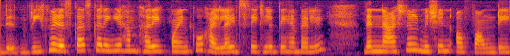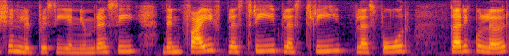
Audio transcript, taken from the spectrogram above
ब्रीफ में डिस्कस करेंगे हम हर एक पॉइंट को हाइलाइट्स देख लेते हैं पहले। Then national mission of foundation literacy and numeracy then five plus three plus three plus four curricular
